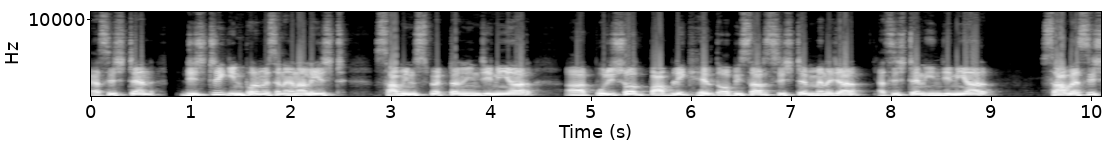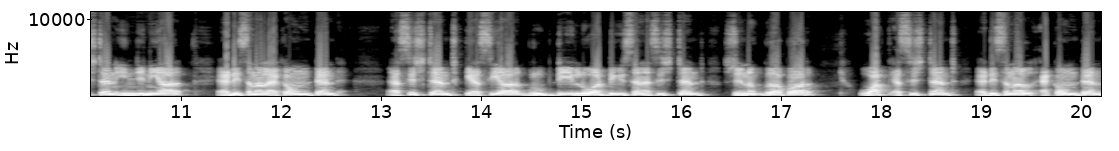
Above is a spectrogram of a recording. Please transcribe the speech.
assistant, district information analyst, sub inspector engineer, আর parishad public health officer, system manager, assistant engineer, sub assistant engineer, additional accountant assistant, cashier, group D, lower division assistant, stenographer work assistant, additional accountant,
